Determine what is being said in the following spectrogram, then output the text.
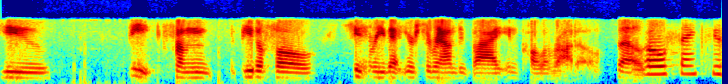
you speak from the beautiful scenery that you're surrounded by in Colorado. So Oh, thank you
